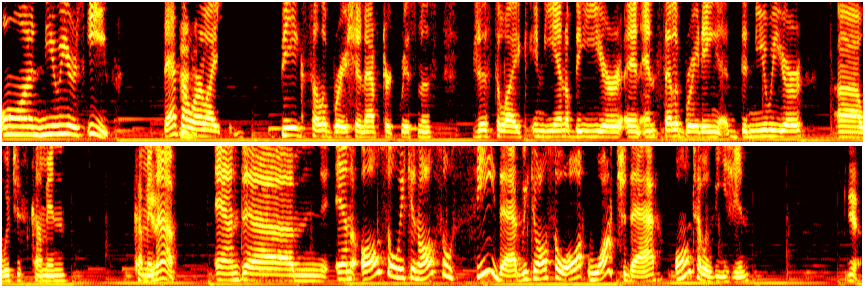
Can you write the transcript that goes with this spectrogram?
on New Year's Eve. That's mm-hmm. our like big celebration after Christmas, just like in the end of the year and, and celebrating the new year, uh, which is coming coming yeah. up and um, and also we can also see that we can also watch that on television. Yeah.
